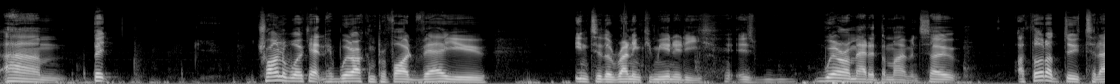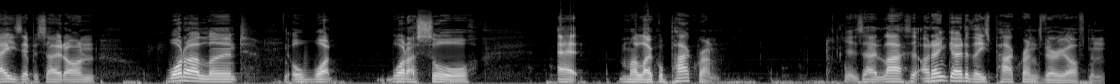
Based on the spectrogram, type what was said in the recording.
Um, but trying to work out where I can provide value into the running community is where I'm at at the moment. So I thought I'd do today's episode on what I learnt or what what I saw at my local park run. So last, I don't go to these park runs very often.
